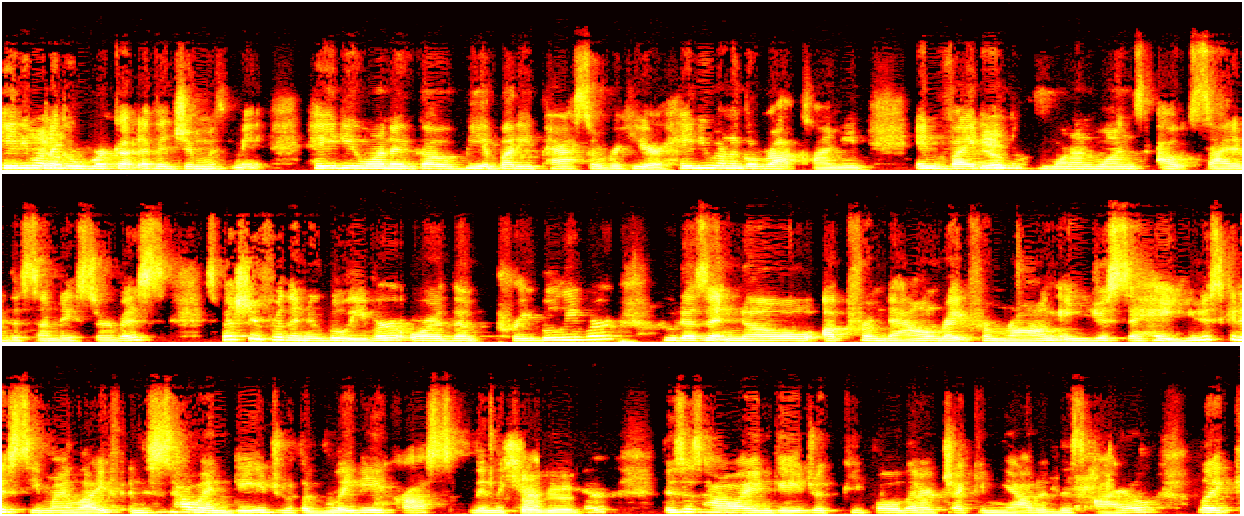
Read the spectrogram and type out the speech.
Hey, do you want to Yep. go work out at the gym with me? Hey, do you want to go be a buddy pass over here? Hey, do you want to go rock climbing? Inviting Yep. one on ones outside of the Sunday service, especially for the new believer or the pre believer who doesn't know up from down, right from wrong. And you just say, hey, you just get to see my life. And this is how I engage with a lady across in the So cafeteria this is how I engage with people that are checking me out in this aisle. Like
